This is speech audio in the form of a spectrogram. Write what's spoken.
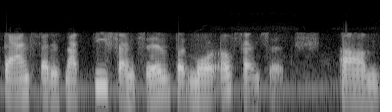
stance that is not defensive but more offensive. Um,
